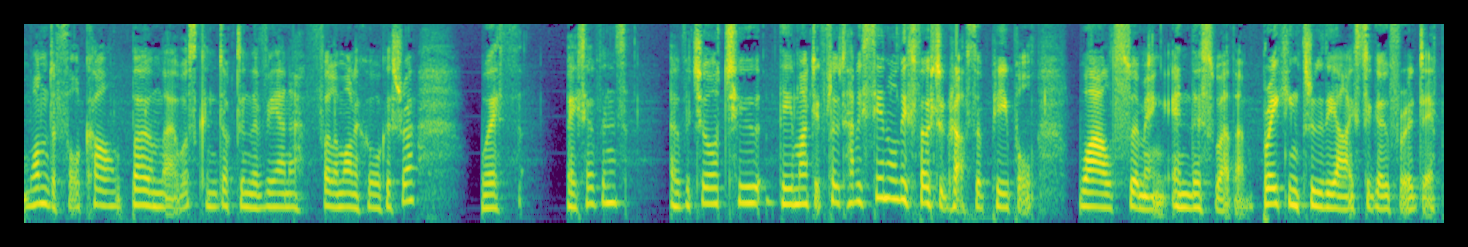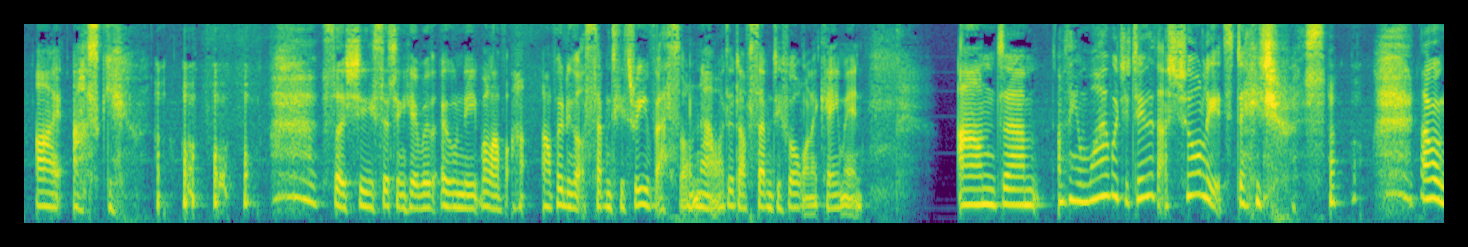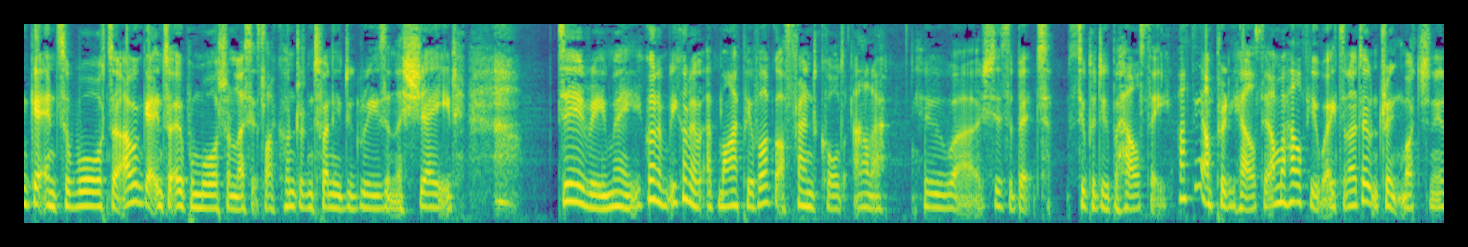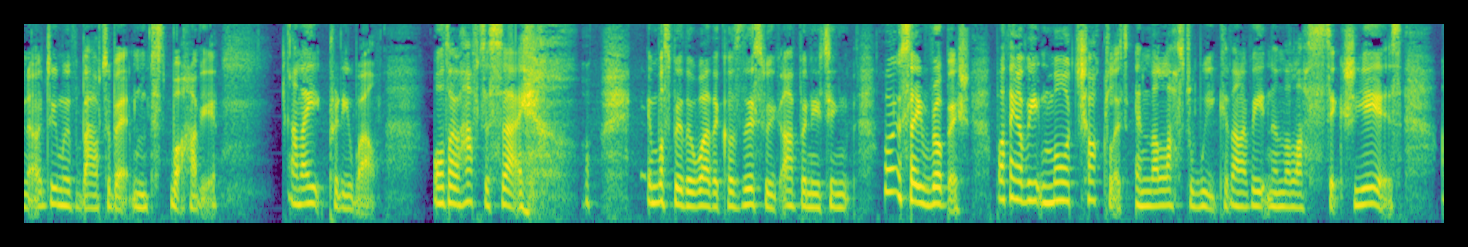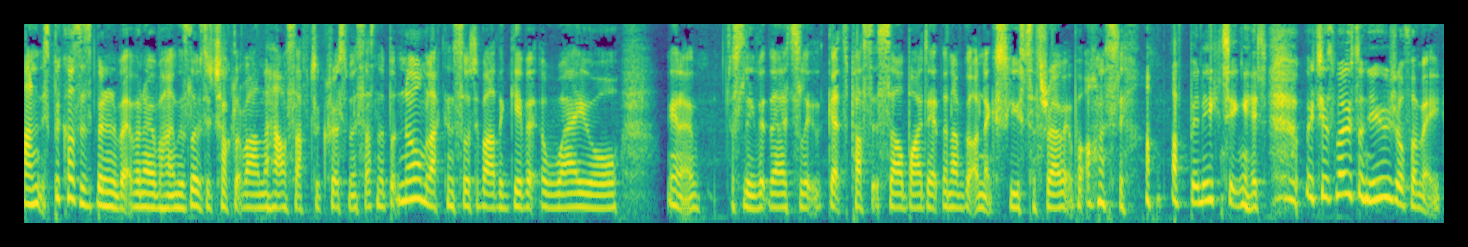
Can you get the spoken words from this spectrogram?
Wonderful. Bohm there was conducting the Vienna Philharmonic Orchestra with Beethoven's overture to the Magic Flute. Have you seen all these photographs of people while swimming in this weather, breaking through the ice to go for a dip? I ask you. so she's sitting here with only, well, I've, I've only got 73 vests on now. I did have 74 when I came in. And um, I'm thinking, why would you do that? Surely it's dangerous. I won't get into water. I won't get into open water unless it's like 120 degrees in the shade. Deary me, you've got to you've got to admire people. I've got a friend called Anna who uh, she's a bit super duper healthy. I think I'm pretty healthy. I'm a healthy weight, and I don't drink much. And you know, I do move about a bit and what have you. And I eat pretty well. Although I have to say, it must be the weather because this week I've been eating, I won't say rubbish, but I think I've eaten more chocolate in the last week than I've eaten in the last six years. And it's because there's been a bit of an overhang. There's loads of chocolate around the house after Christmas, hasn't it? But normally I can sort of either give it away or, you know, just leave it there till it gets past its sell by date. Then I've got an excuse to throw it. But honestly, I've been eating it, which is most unusual for me.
